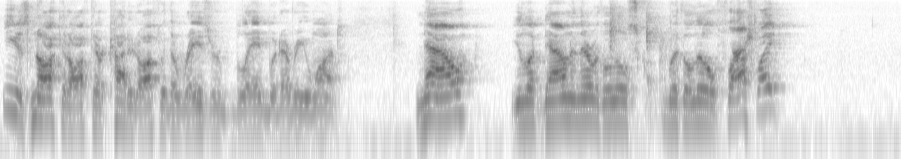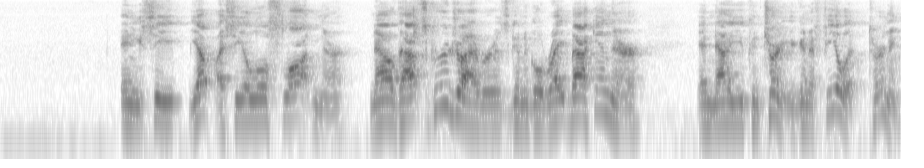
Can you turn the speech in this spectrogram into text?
You just knock it off there, cut it off with a razor blade, whatever you want. Now, you look down in there with a little with a little flashlight and you see, yep, I see a little slot in there. Now that screwdriver is going to go right back in there and now you can turn it. You're going to feel it turning.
